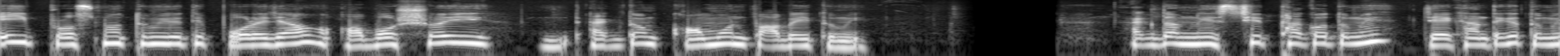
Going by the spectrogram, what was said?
এই প্রশ্ন তুমি যদি পড়ে যাও, অবশ্যই একদম কমন পাবেই তুমি। একদম নিশ্চিত থাকো তুমি যে এখান থেকে তুমি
